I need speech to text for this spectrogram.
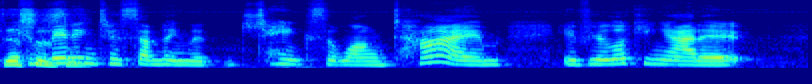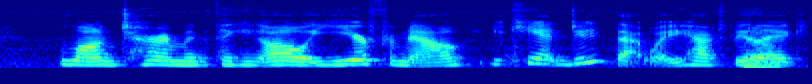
this is- committing to something that takes a long time. If you're looking at it long term and thinking, oh, a year from now, you can't do it that way. You have to be Yeah. like,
